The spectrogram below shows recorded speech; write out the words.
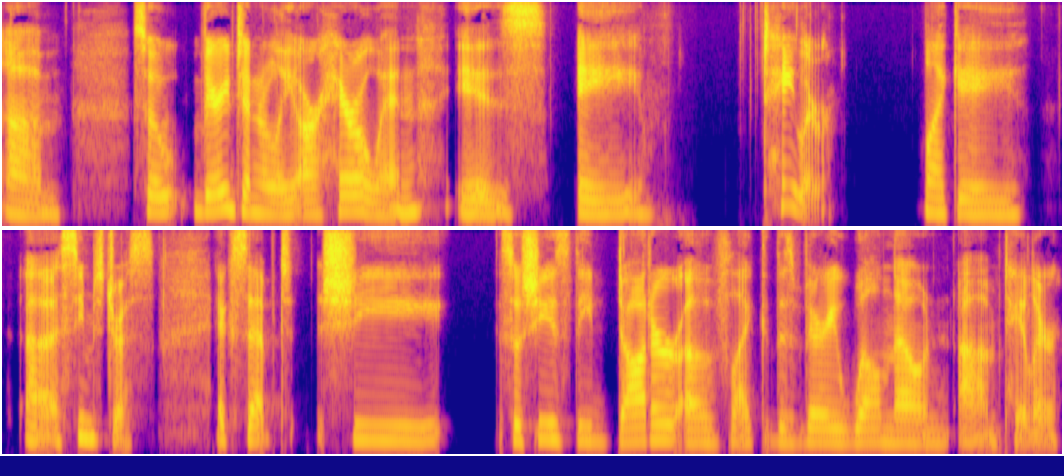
um so very generally our heroine is a tailor like a uh, seamstress except she so she's the daughter of like this very well-known um tailor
